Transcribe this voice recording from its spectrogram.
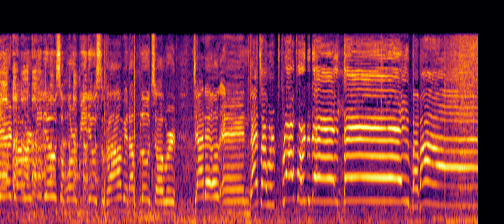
share to our videos. some more videos to come and upload to our channel. And that's our prank for today! Day! Bye-bye!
